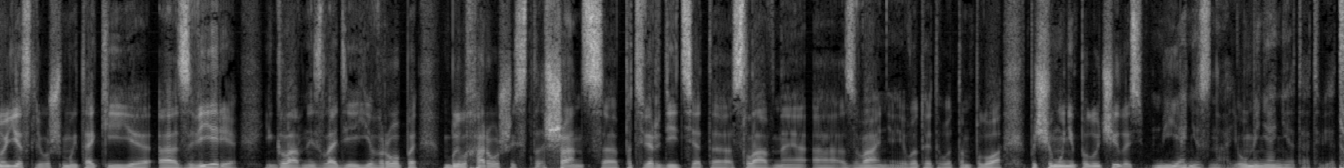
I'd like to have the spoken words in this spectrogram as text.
Но если уж мы такие а, звери и главный злодей Европы, был хороший шанс а, подтвердить это славное а, звание и вот это вот амплуа. Почему не получилось, я не знаю. У меня нет ответа.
